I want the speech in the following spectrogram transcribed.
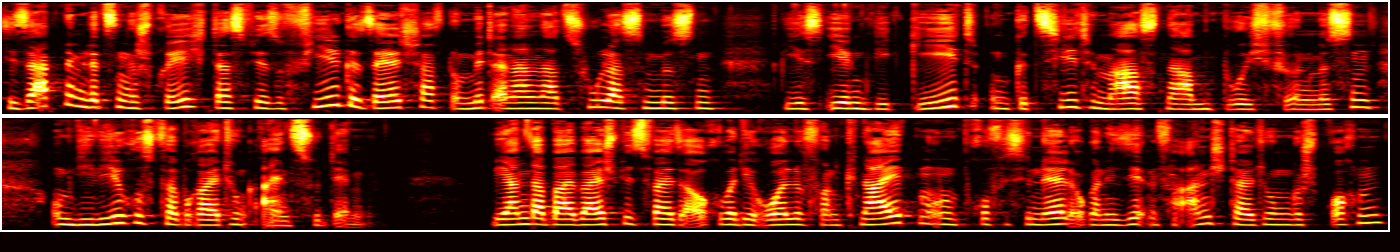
Sie sagten im letzten Gespräch, dass wir so viel Gesellschaft und Miteinander zulassen müssen, wie es irgendwie geht und gezielte Maßnahmen durchführen müssen, um die Virusverbreitung einzudämmen. Wir haben dabei beispielsweise auch über die Rolle von Kneipen und professionell organisierten Veranstaltungen gesprochen,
